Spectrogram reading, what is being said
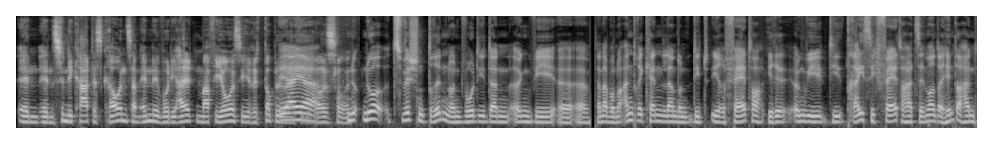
in, in Syndikat des Grauens am Ende, wo die alten Mafiosi ihre Doppel ja, ja. rausholen. Nur, nur, zwischendrin und wo die dann irgendwie äh, äh, dann aber nur andere kennenlernt und die ihre Väter, ihre irgendwie die 30 Väter hat sie immer in der Hinterhand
